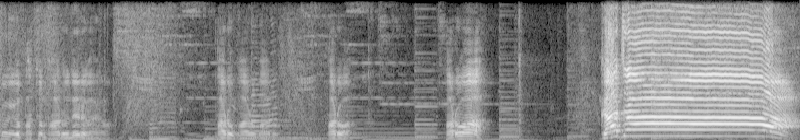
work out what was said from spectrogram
형 이거 바톤 바로 내려가요. 바로 바로 바로. 바로 와. 바로 와. 가자!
